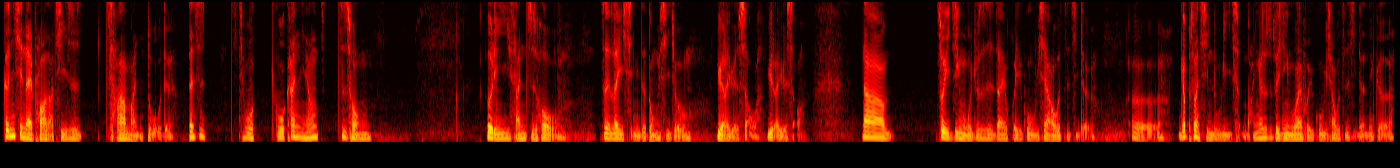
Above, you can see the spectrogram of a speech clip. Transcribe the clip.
跟现代 Prada 其实差蛮多的，但是我我看你像自从二零一三之后，这类型的东西就越来越少了，越来越少。那最近我就是在回顾一下我自己的，呃，应该不算心路历程吧，应该就是最近我在回顾一下我自己的那个，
